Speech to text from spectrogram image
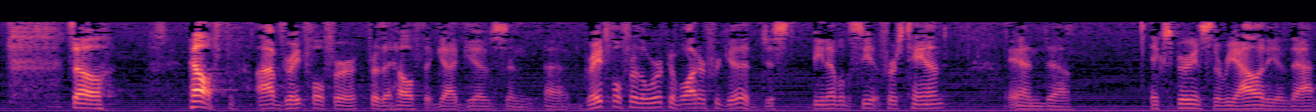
so, health. I'm grateful for for the health that God gives, and uh, grateful for the work of Water for Good. Just being able to see it firsthand and uh, experience the reality of that.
